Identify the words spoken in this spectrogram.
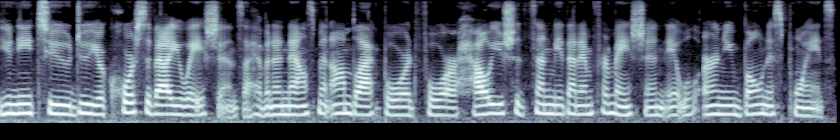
you need to do your course evaluations. I have an announcement on Blackboard for how you should send me that information. It will earn you bonus points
